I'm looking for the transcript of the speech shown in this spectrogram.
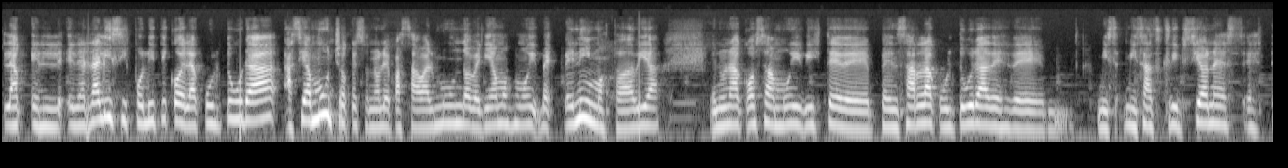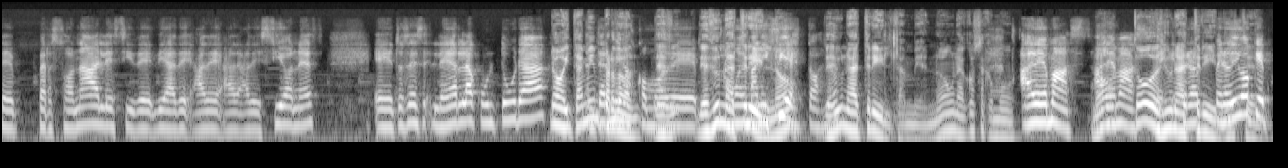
la- el, el análisis político de la cultura. Hacía mucho que eso no le pasaba al mundo, veníamos muy, ve- venimos todavía en una cosa muy, viste, de pensar la cultura desde mm, mis, mis adscripciones este, personales y de, de ade- ade- adhesiones. Eh, entonces, leer la cultura, No, y también, términos perdón, como desde, de- desde un de atril, ¿no? Desde ¿no? un atril también, ¿no? Una cosa como... además, ¿no? además. Todo desde eh, un pero, atril, pero digo que,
